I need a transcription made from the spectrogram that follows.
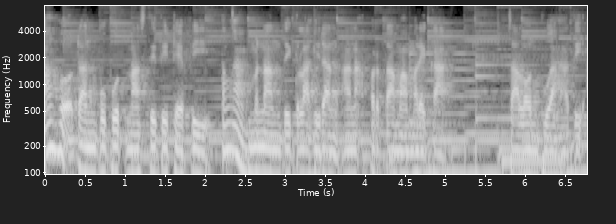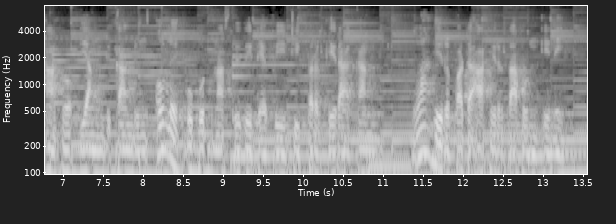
Ahok dan Puput Nastiti Devi tengah menanti kelahiran anak pertama mereka. Calon buah hati Ahok yang dikandung oleh Puput Nastiti Devi diperkirakan lahir pada akhir tahun ini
